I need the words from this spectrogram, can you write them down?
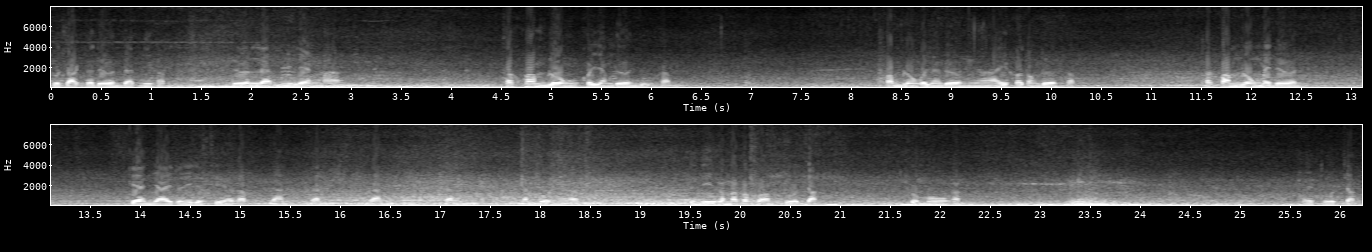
ตัวจักรจะเดินแบบนี้ครับ เดินและมีแรงมาก ถ้าคว่ำลงก็ยังเดินอยู่ครับ คว่ำลงก็ยังเดินหงายก็ต้องเดินครับ ถ้าคว่ำลงไม่เดิน แกนใยตัวนี้จะเสียครับ ด้านด้านด้านด้านด้านบนนะครับ ทีนี้ก็มาประกอบตัวจักรชั่วโมงครับใส่ตัวจักร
